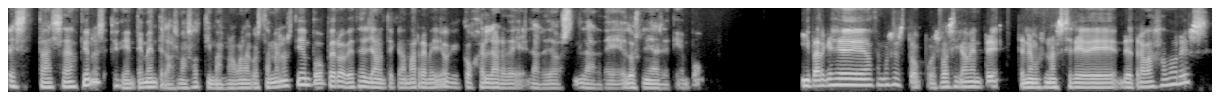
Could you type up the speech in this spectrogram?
estas acciones. Evidentemente, las más óptimas nos van a costar menos tiempo, pero a veces ya no te queda más remedio que coger las de, las de, dos, las de dos unidades de tiempo. ¿Y para qué hacemos esto? Pues básicamente tenemos una serie de, de, trabajadores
